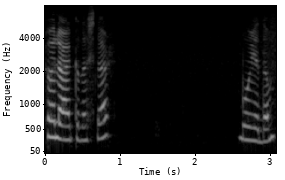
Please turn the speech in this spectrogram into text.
Şöyle arkadaşlar. Boyadım.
